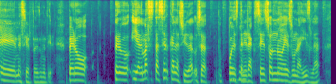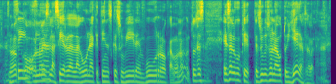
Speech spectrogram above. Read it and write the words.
eh, no es cierto, es mentira. Pero, pero, y además está cerca de la ciudad, o sea, puedes tener acceso, no es una isla, ¿no? Sí, o, o no es la sierra, la laguna que tienes que subir en burro, cabo, ¿no? Entonces, es algo que te subes a un auto y llegas a Balandra.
